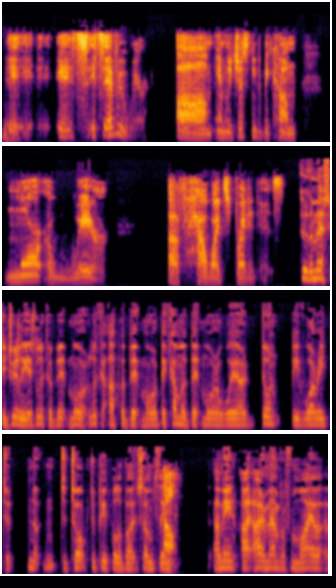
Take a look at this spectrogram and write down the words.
yeah. it, it's, it's everywhere. Um, and we just need to become more aware of how widespread it is. So the message really is look a bit more, look up a bit more, become a bit more aware. Don't be worried to not to talk to people about something. No. I mean, I, I remember from my uh,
